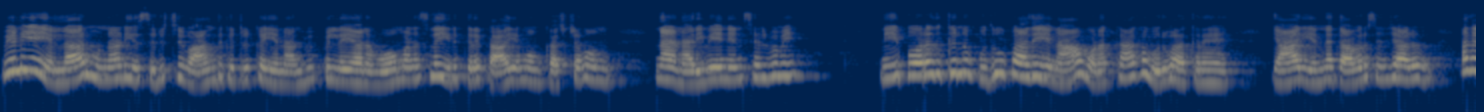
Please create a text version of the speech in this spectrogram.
வெளியே எல்லார் முன்னாடியும் சிரித்து வாழ்ந்துக்கிட்டு இருக்க என் அன்பு பிள்ளையான ஓ மனசில் இருக்கிற காயமும் கஷ்டமும் நான் அறிவேன் என் செல்வமே. நீ போகிறதுக்குன்னு புது பாதையை நான் உனக்காக உருவாக்குறேன். யார் என்ன தவறு செஞ்சாலும் அதை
